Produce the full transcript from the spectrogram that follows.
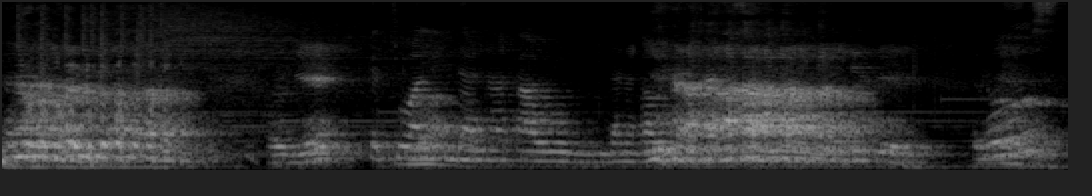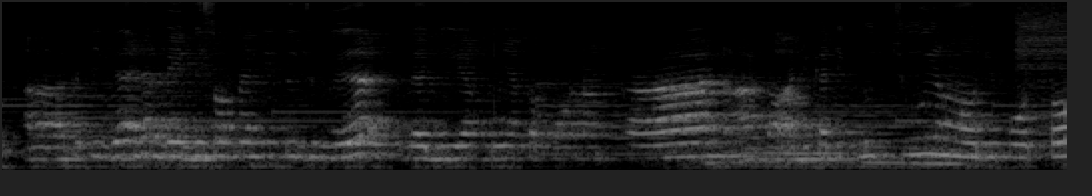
Oke. kecuali dana kawin dana kawin Iya. terus uh, ketiga ada baby song 22 juga bagi yang punya keponakan atau adik-adik lucu yang mau difoto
